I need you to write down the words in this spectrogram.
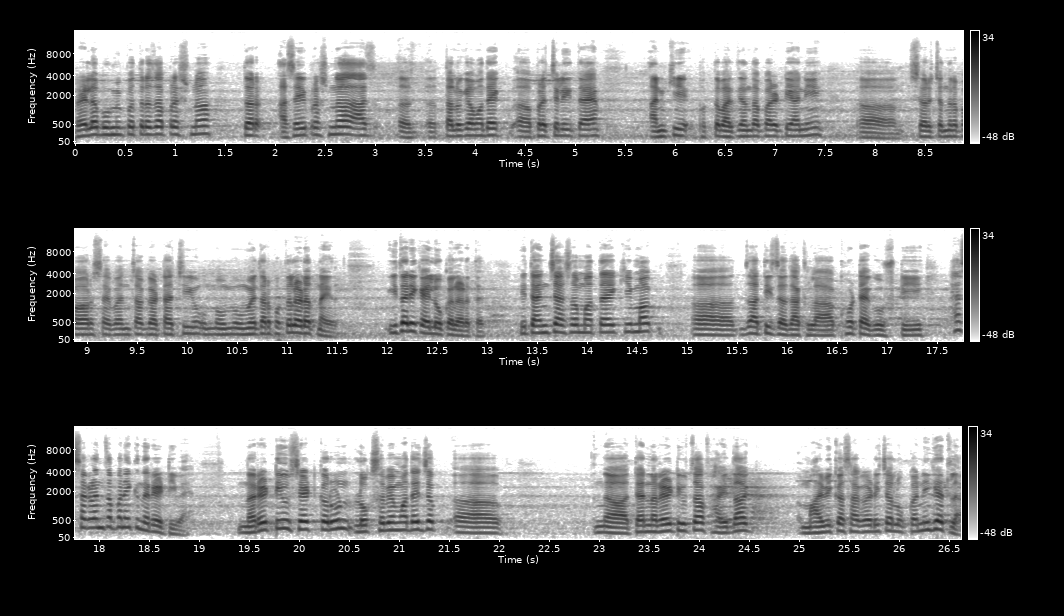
राहिला भूमिपत्राचा प्रश्न तर असाही प्रश्न आज तालुक्यामध्ये एक, प्रचलित आहे. आणखी फक्त भारतीय जनता पार्टी आणि शरदचंद्र पवार साहेबांच्या गटाची उमेदवार फक्त लढत नाहीत. इतरही काही लोक लढत आहेत. हे त्यांचं असं मत आहे की मग जातीचा दाखला खोट्या गोष्टी ह्या सगळ्यांचा पण एक नरेटिव्ह आहे. नरेटिव्ह सेट करून लोकसभेमध्ये जो न त्या नरेटिव्हचा फायदा महाविकास आघाडीच्या लोकांनी घेतला.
